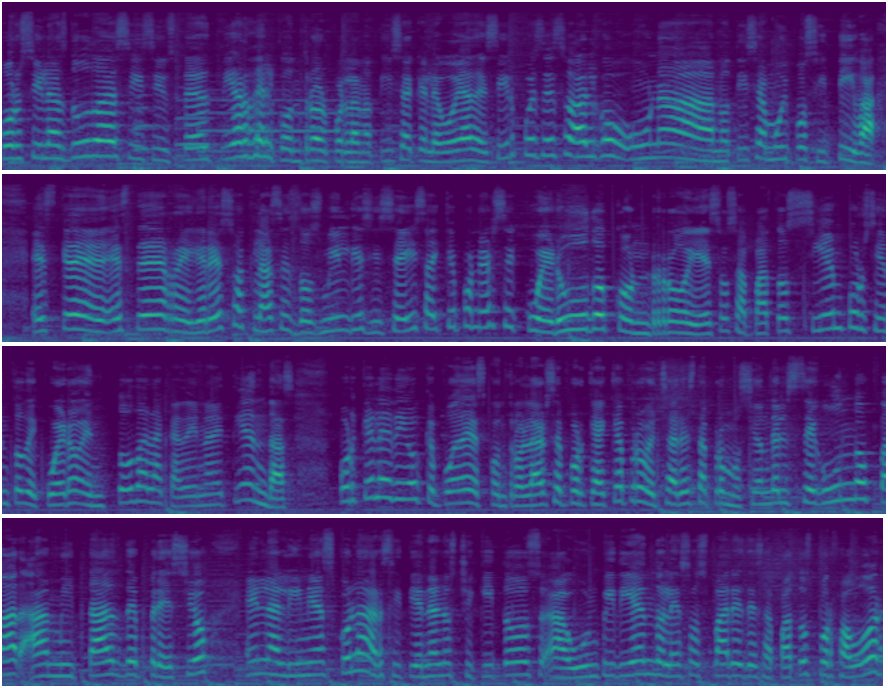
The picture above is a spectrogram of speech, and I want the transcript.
por si las dudas y si usted pierde el control por la noticia que le voy a decir, pues es algo, una noticia muy positiva. Es que este regreso a clases 2016 hay que ponerse cuerudo con Roy, esos zapatos 100% de cuero en toda la cadena de tiendas. ¿Por qué le digo que puede descontrolarse? Porque hay que aprovechar esta promoción del segundo par a mitad de precio en la línea escolar. Si tienen a los chiquitos aún pidiéndole esos pares de zapatos, por favor,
